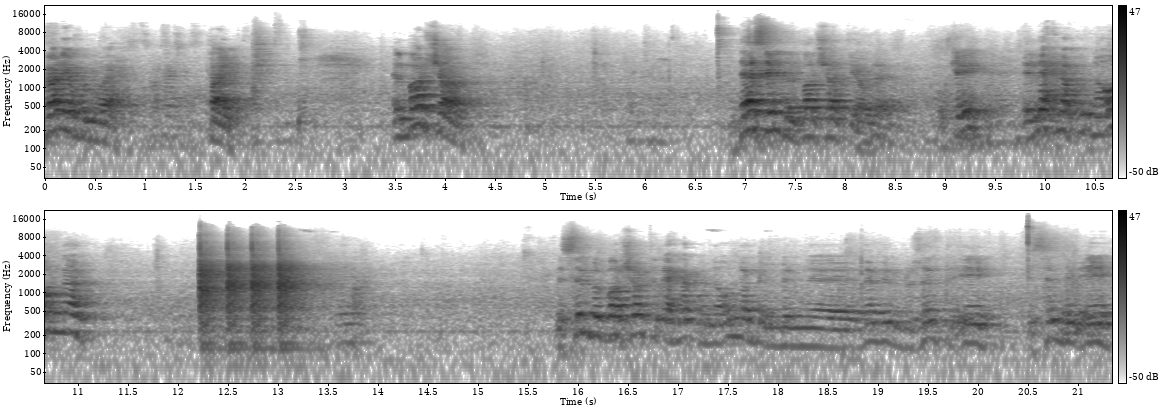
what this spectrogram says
variable واحد. طيب ال bar chart ده simple bar chart يا أولاد. okay؟ اللي إحنا كنا قلنا ال simple bar chart اللي إحنا كنا قلنا بن ده بي represent إيه؟ ال simple إيه؟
